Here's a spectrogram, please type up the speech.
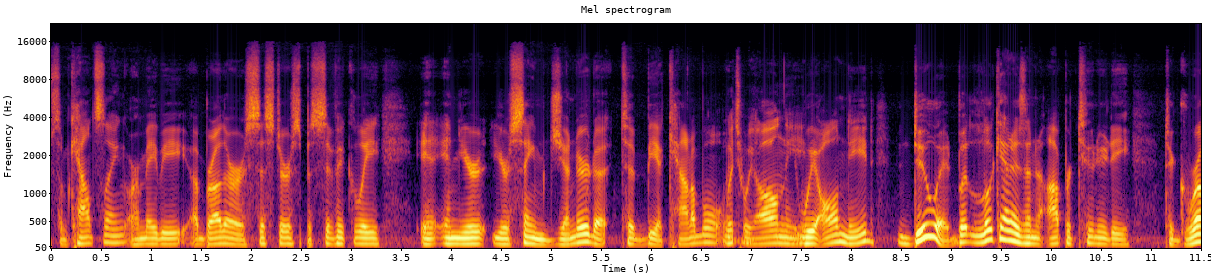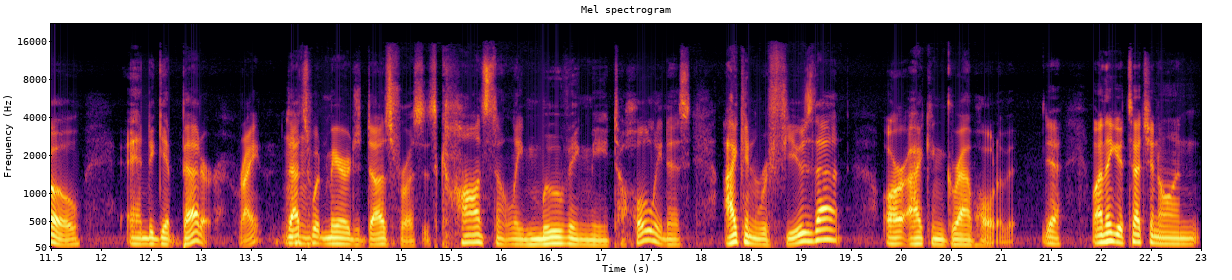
some counseling, or maybe a brother or sister specifically in, in your your same gender to to be accountable, Which we all need. we all need, do it. But look at it as an opportunity to grow and to get better, right? That's Mm-hmm. what marriage does for us. It's constantly moving me to holiness. I can refuse that, or I can grab hold of it. Yeah. Well, I think you're touching on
